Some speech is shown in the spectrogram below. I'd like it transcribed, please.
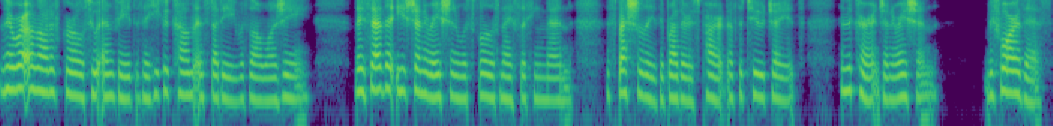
there were a lot of girls who envied that he could come and study with Lan Wangji. They said that each generation was full of nice looking men, especially the brothers part of the two jades in the current generation. Before this,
